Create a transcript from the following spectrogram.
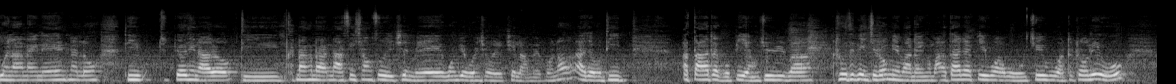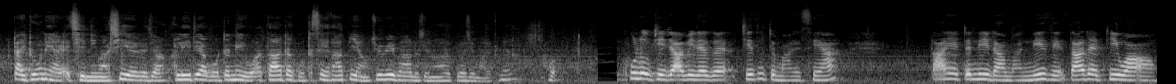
ဝင်လာနိုင်တယ်နှလုံးဒီပြောနေတာတော့ဒီခဏခဏနာစီချောင်းဆိုးတွေဖြစ်မယ်ဝမ်းပြဝမ်းလျှော်တွေဖြစ်လာမယ်ပေါ့နော်အဲဒါကြောင့်ဒီအသားတက်ကိုပြည့်အောင်ကျွေးပြပါအထူးသဖြင့်ကျွန်တော်မြန်မာနိုင်ငံမှာအသားတက်ပြေးဝဖို့ကျွေးဖို့ကတော်တော်လေးကို တိုက်တွန်းနေရတဲ့အခြေအနေမှာရှိရတဲ့ကြောင့်ကလေးတယောက်ကိုတစ်နေ့ကိုအသားတက်ကို30သားပြည့်အောင်ကျွေးပြပါလို့ကျွန်တော်တို့ပြောချင်ပါတယ်ခင်ဗျာဟုတ်ခုလိုဖြေကြပေးတဲ့အတွက်ကျေးဇူးတင်ပါတယ်ဆရာတားရဲ့တနေ့တာမှာနေ့စဉ်တားတဲ့ပြေဝအောင်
